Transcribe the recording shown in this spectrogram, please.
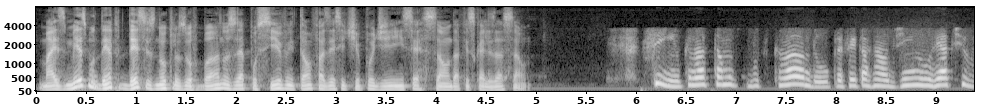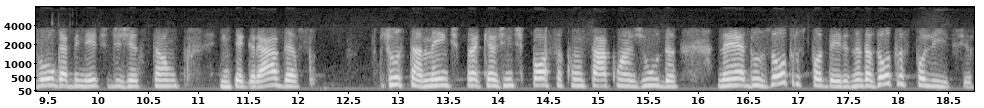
Mas, mesmo dentro desses núcleos urbanos, é possível, então, fazer esse tipo de inserção da fiscalização. Sim, o que nós estamos buscando, o prefeito Arnaldinho reativou o gabinete de gestão integrada justamente para que a gente possa contar com a ajuda né, dos outros poderes, né, das outras polícias.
